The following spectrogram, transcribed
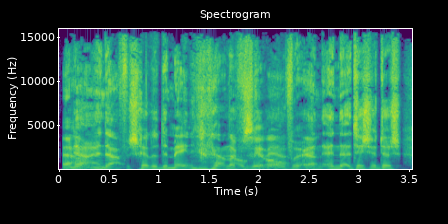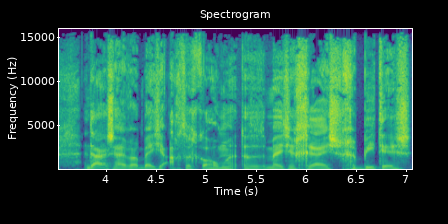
Ja, en daar verschillen de meningen dan Daar ook weer ja. over. Ja. En, en het is er dus, en daar zijn we een beetje achter gekomen dat het een beetje een grijs gebied is.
